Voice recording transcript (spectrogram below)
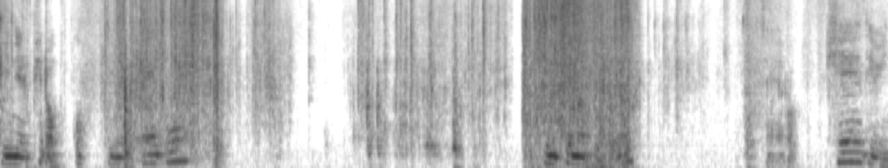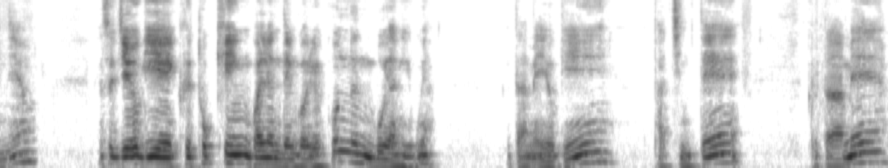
비닐 필요 없고 비닐 빼고 본체만 보고요. 자 이렇게 되어 있네요. 그래서 이제 여기에 그 도킹 관련된 거 여기 꽂는 모양이고요. 그 다음에 여기 받침대, 그 다음에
